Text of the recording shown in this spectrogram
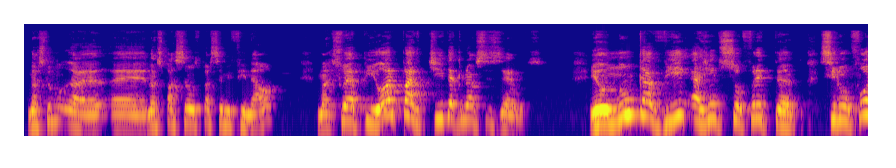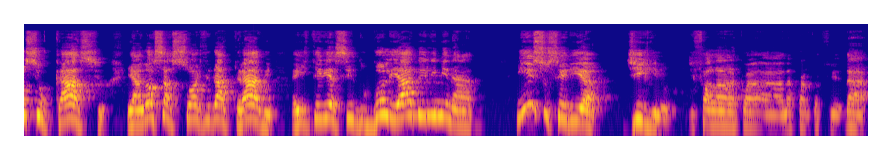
Nós, é, é, nós passamos para a semifinal, mas foi a pior partida que nós fizemos. Eu nunca vi a gente sofrer tanto. Se não fosse o Cássio e a nossa sorte da trave, a gente teria sido goleado e eliminado. Isso seria digno de falar na, quarta-feira, na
